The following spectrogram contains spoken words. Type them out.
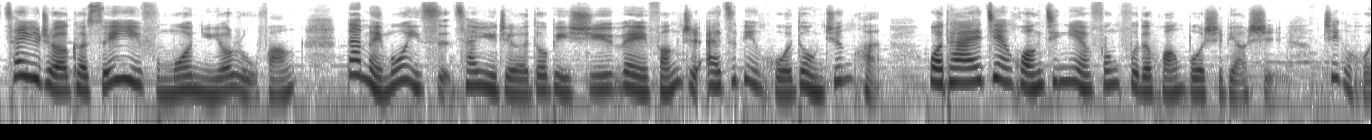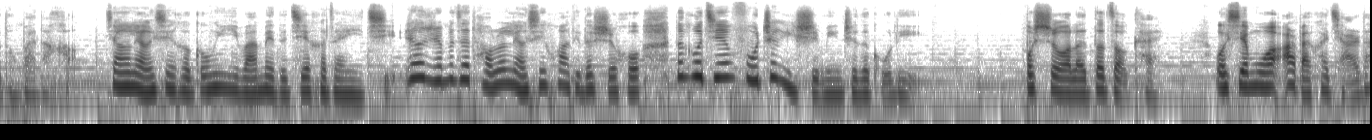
参与者可随意抚摸女友乳房，但每摸一次，参与者都必须为防止艾滋病活动捐款。我台鉴黄经验丰富的黄博士表示，这个活动办得好，将两性和公益完美的结合在一起，让人们在讨论两性话题的时候，能够肩负正义使命，值得鼓励。不说了，都走开，我先摸二百块钱的。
